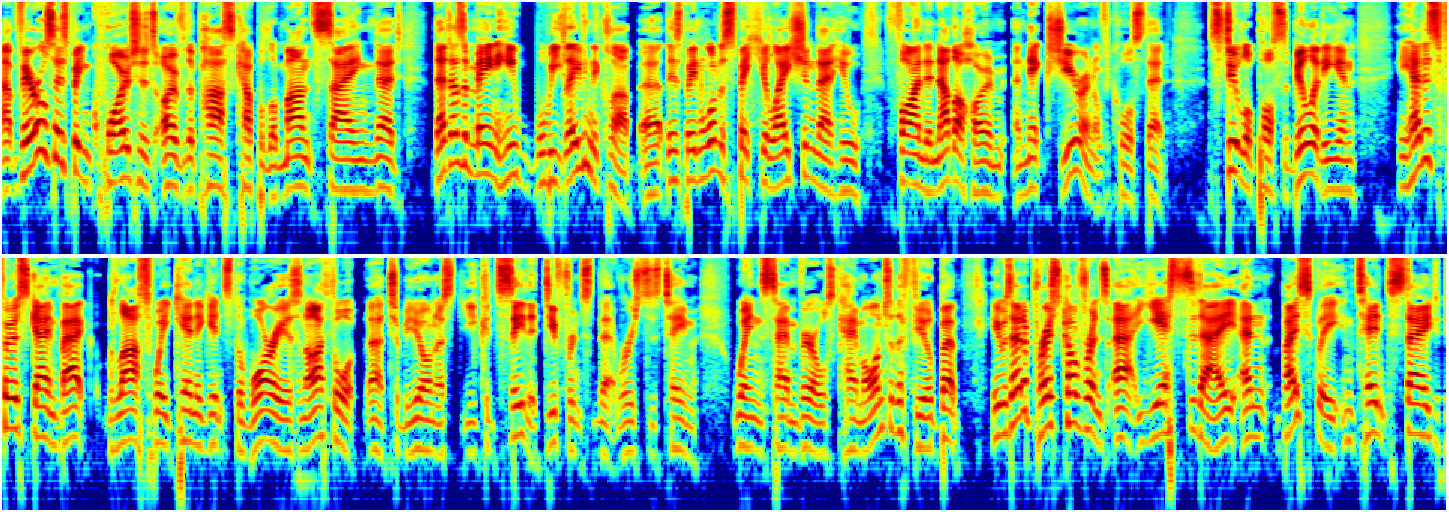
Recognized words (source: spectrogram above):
uh, Verrills has been quoted over the past couple of months saying that that doesn't mean he will be leaving the club. Uh, there's been a lot of speculation that he'll find another home uh, next year, and of course, that still a possibility. And he had his first game back last weekend against the Warriors, and I thought, uh, to be honest, you could see the difference in that Roosters team when Sam Verrills came onto the field. But he was at a press conference uh, yesterday and basically intent stayed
